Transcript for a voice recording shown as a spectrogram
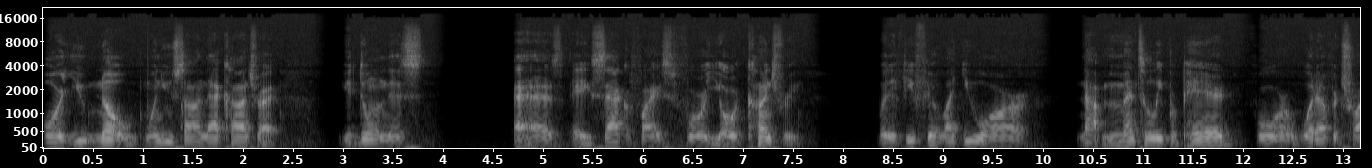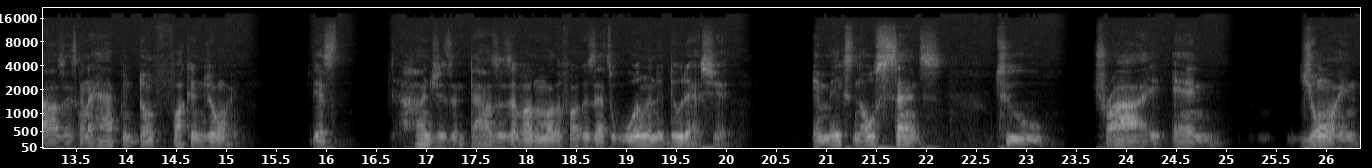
or you know when you sign that contract, you're doing this as a sacrifice for your country. But if you feel like you are not mentally prepared for whatever trials that's gonna happen, don't fucking join. There's hundreds and thousands of other motherfuckers that's willing to do that shit. It makes no sense to try and join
